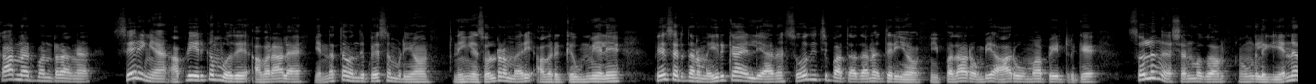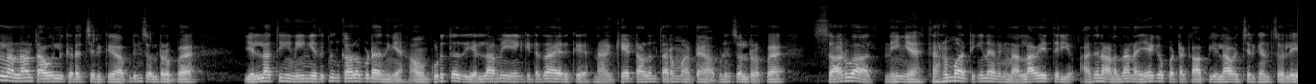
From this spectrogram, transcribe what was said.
கார்னர் பண்ணுறாங்க சரிங்க அப்படி இருக்கும்போது அவரால் என்னத்தை வந்து பேச முடியும்? நீங்கள் சொல்கிற மாதிரி அவருக்கு உண்மையிலே பேசுகிறத நம்ம இருக்கா இல்லையான்னு சோதிச்சு பார்த்தா தானே தெரியும். இப்போ தான் ரொம்ப ஆர்வமாக போயிட்டுருக்கு சொல்லுங்கள் சண்முகம் உங்களுக்கு என்னெல்லாம் தகவல் கிடச்சிருக்கு அப்படின்னு சொல்கிறப்ப எல்லாத்தையும் நீங்கள் எதுக்கும் கவலைப்படாதீங்க. அவன் கொடுத்தது எல்லாமே என்கிட்ட தான் இருக்குது நான் கேட்டாலும் தரமாட்டேன் அப்படின்னு சொல்கிறப்ப சர்வா நீங்கள் தரமாட்டீங்கன்னு எனக்கு நல்லாவே தெரியும். அதனால தான் நான் ஏகப்பட்ட காப்பியெல்லாம் வச்சுருக்கேன்னு சொல்லி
